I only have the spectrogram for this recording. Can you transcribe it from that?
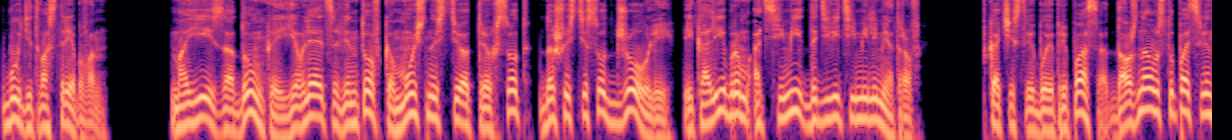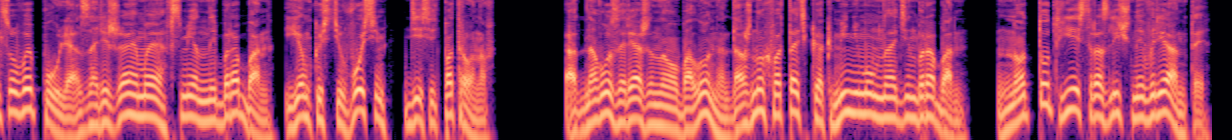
будет востребован. Моей задумкой является винтовка мощностью от 300 до 600 джоулей и калибром от 7 до 9 мм. В качестве боеприпаса должна выступать свинцовая пуля, заряжаемая в сменный барабан емкостью 8-10 патронов. Одного заряженного баллона должно хватать как минимум на один барабан. Но тут есть различные варианты,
